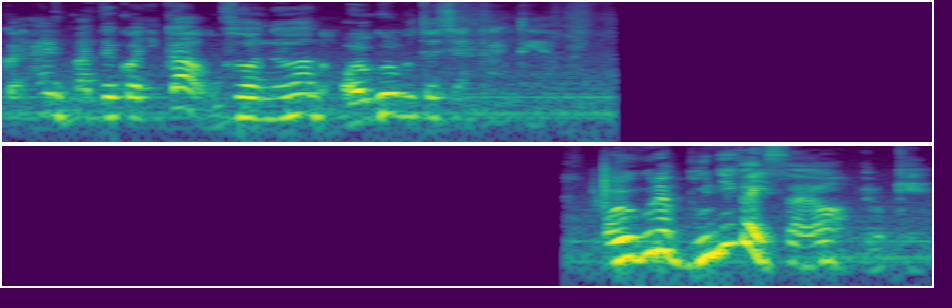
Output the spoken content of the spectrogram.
거- 할- 만들 거니까 우선은 얼굴부터 시작할게요. 얼굴에 무늬가 있어요. 이렇게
